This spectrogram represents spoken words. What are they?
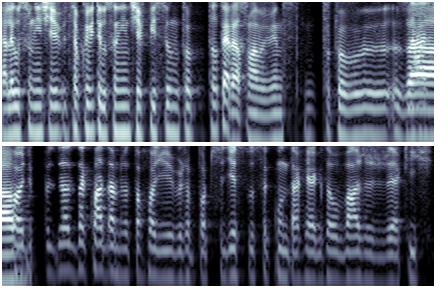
ale usunięcie, całkowite usunięcie wpisu no to, to teraz mamy, więc co to za... Tak, zakładam, że to chodzi, że po 30 sekundach, jak zauważysz, że jakiś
